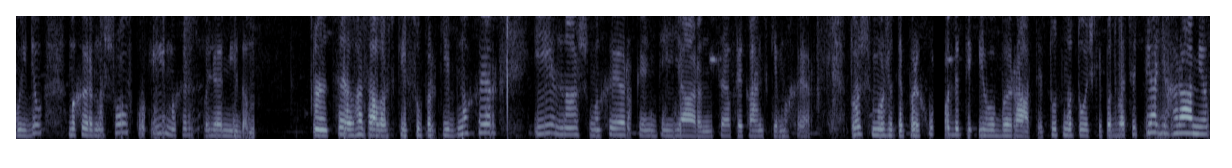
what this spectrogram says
видів: махер на шовку і махер з поліамідом. Е, Це газаловський суперкід махер і наш махер Кенді Ярн, це африканський махер. Тож можете переходити і обирати. Тут моточки по 25 грамів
